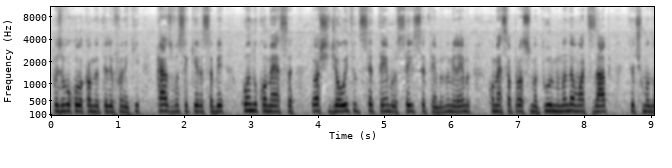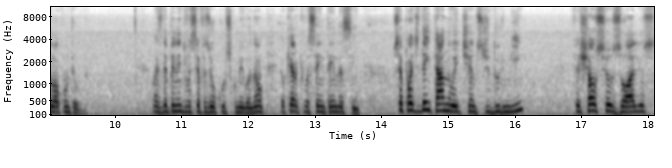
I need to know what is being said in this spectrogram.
pois eu vou colocar o meu telefone aqui, caso você queira saber quando começa, eu acho dia 8 de setembro, 6 de setembro, não me lembro, começa a próxima turma, manda um WhatsApp, eu te mando lá o conteúdo. Mas independente de você fazer o curso comigo ou não, eu quero que você entenda assim. Você pode deitar à noite antes de dormir, fechar os seus olhos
